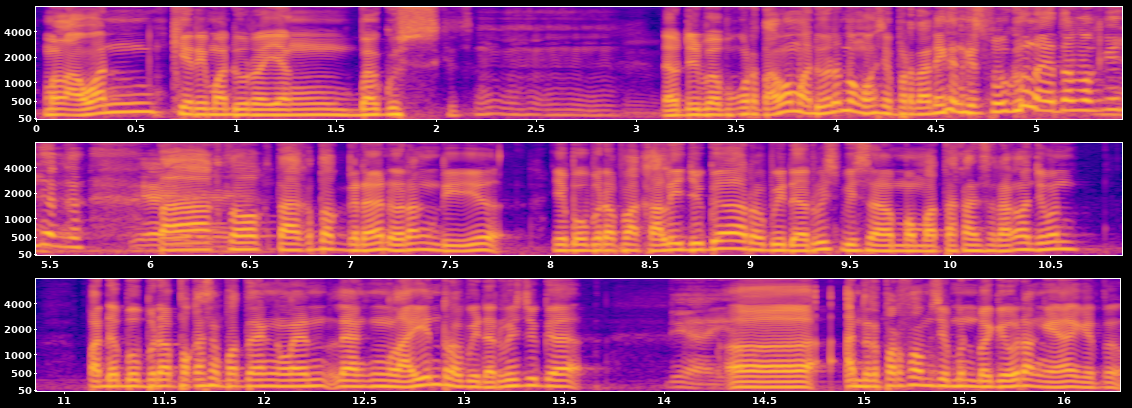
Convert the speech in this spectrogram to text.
melawan kiri Madura yang bagus gitu. Dan di babak pertama Madura menguasai pertandingan geus pukul lah eta makanya tak tok tak tok genan orang di ya beberapa kali juga Robi Darwis bisa mematahkan serangan cuman pada beberapa kesempatan yang lain yang lain Robi Darwis juga Iya, iya. eh, underperform sih bagi orang ya gitu.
